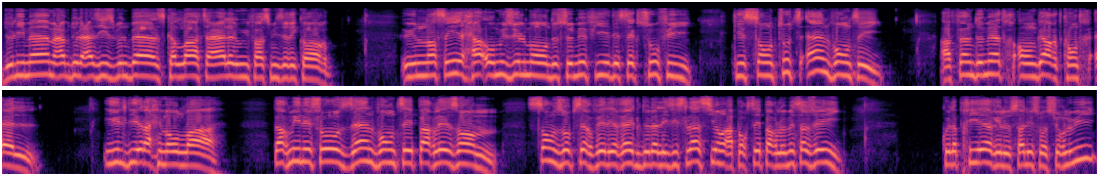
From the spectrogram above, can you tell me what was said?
de l'imam Abdul Aziz bin Baz, qu'Allah Ta'ala lui fasse miséricorde. Une nasiha aux musulmans de se méfier des sectes soufis qui sont toutes inventées afin de mettre en garde contre elles. Il dit, rahimahullah, parmi les choses inventées par les hommes, sans observer les règles de la législation apportées par le messager, que la prière et le salut soient sur lui,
